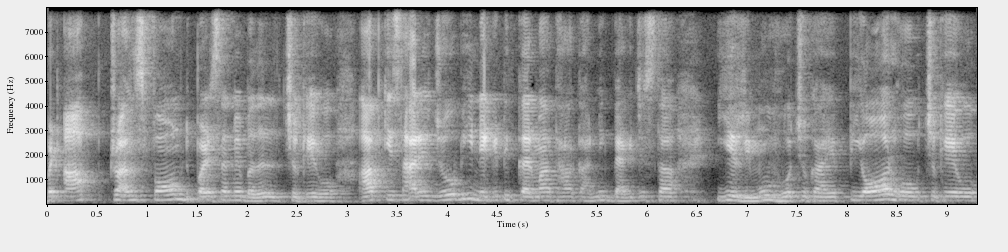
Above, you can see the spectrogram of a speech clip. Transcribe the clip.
बट आप ट्रांसफॉर्म्ड पर्सन में बदल चुके हो। आपके सारे जो भी नेगेटिव कर्मा था कार्मिक बैगेजेस था, ये रिमूव हो चुका है प्योर हो चुके हो।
